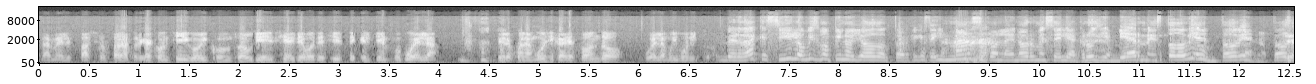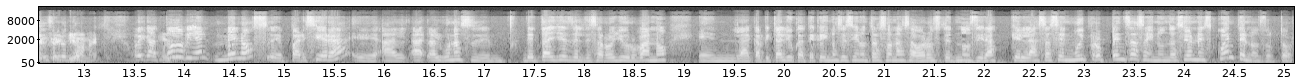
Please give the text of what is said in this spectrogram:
darme el espacio para platicar contigo y con tu audiencia. Y debo decirte que el tiempo vuela, pero con la música de fondo vuela muy bonito. ¿Verdad que sí? Lo mismo opino yo, doctor. Fíjese, y más con la enorme Celia Cruz y en viernes. Todo bien, todo bien. Todo efectivamente. Oiga, todo bien, menos eh, pareciera eh, algunos eh, detalles del desarrollo urbano en la capital yucateca y no sé si en otras zonas ahora usted nos dirá que las hacen muy propensas a inundaciones. Cuéntenos, doctor.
